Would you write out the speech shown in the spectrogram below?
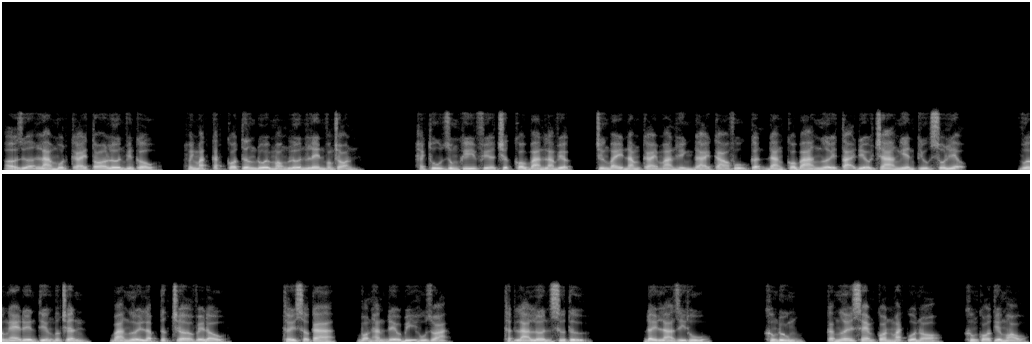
ở giữa là một cái to lớn viên cầu, hoành mặt cắt có tương đối mỏng lớn lên vòng tròn. Hạch thu dung khí phía trước có bàn làm việc, trưng bày năm cái màn hình đài cao phụ cận đang có ba người tại điều tra nghiên cứu số liệu. Vừa nghe đến tiếng bước chân, ba người lập tức trở về đầu. Thấy sở ca, bọn hắn đều bị hù dọa. Thật là lớn sư tử. Đây là gì thú. Không đúng, các ngươi xem con mắt của nó không có tiếng máu.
